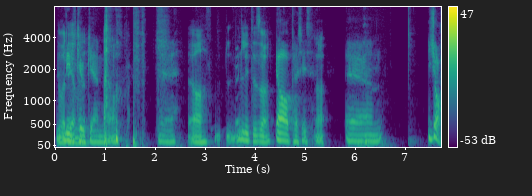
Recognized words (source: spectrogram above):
det var det jag menade. Lillkuken och... eh, Ja, lite så. ja, precis. Ja. Ehm, ja, eh,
